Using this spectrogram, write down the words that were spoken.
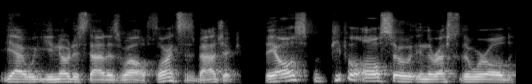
Yeah, you notice that as well. Florence is magic they also people also in the rest of the world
